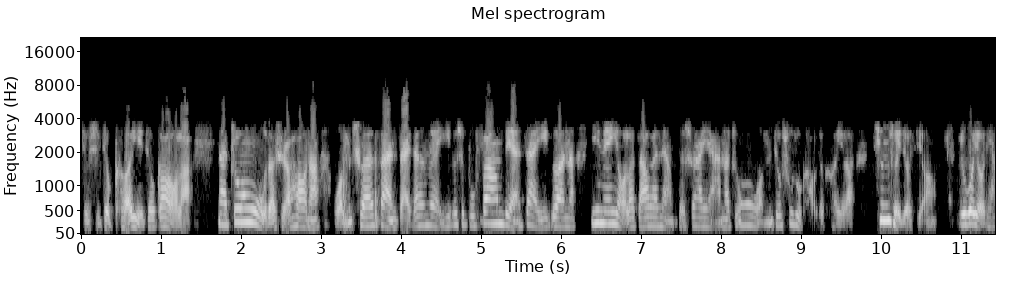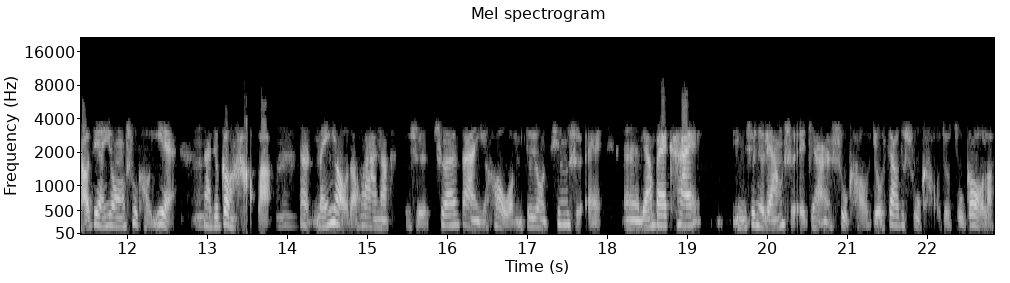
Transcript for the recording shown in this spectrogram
就是就可以就够了。那中午的时候呢，我们吃完饭在单位，一个是不方便，再一个呢，因为有了早晚两次刷牙呢，中午我们就漱漱口就可以了，清水就行。如果有条件用漱口液，那就更好了。嗯那没有的话呢，就是吃完饭以后，我们就用清水，嗯，凉白开，嗯，甚至凉水这样漱口，有效的漱口就足够了。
